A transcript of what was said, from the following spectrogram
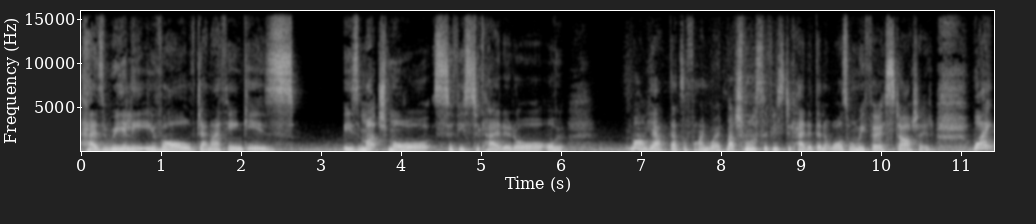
has really evolved and I think is is much more sophisticated or, or well, yeah, that's a fine word, much more sophisticated than it was when we first started. Why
